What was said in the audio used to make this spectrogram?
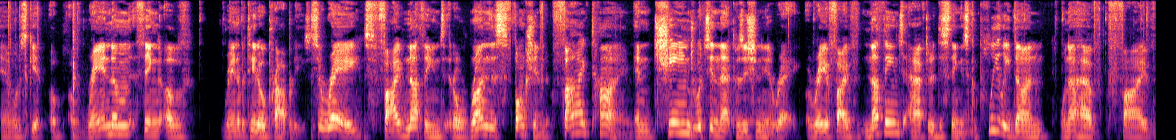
and we'll just get a, a random thing of random potato properties. This array is five nothings. It'll run this function five times and change what's in that position in the array. Array of five nothings after this thing is completely done we'll now have five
